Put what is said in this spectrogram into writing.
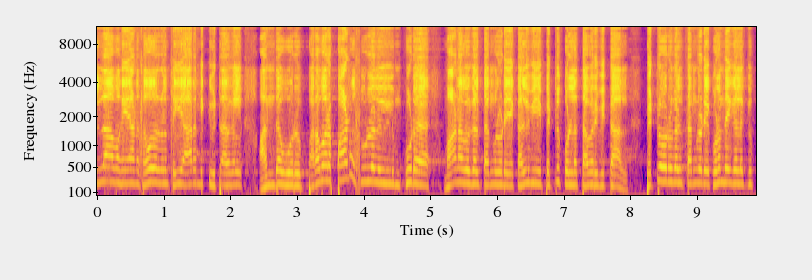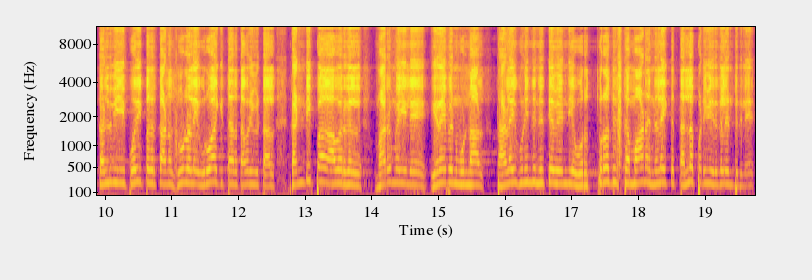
எல்லா வகையான சகோதரர்களும் செய்ய ஆரம்பித்து விட்டார்கள். அந்த ஒரு பரபரப்பான சூழலிலும் கூட மாணவர்கள் தங்களுடைய கல்வியை பெற்றுக்கொள்ள தவறிவிட்டால் பெற்றோர்கள் தங்களுடைய குழந்தைகளுக்கு கல்வியை போதிப்பதற்கான சூழலை உருவாக்கி தர தவறிவிட்டால் கண்டிப்பாக அவர்கள் மறுமையிலே இறைவன் முன்னால் தலை குனிந்து நிற்க வேண்டிய ஒரு துரதிருஷ்டமான நிலைக்கு தள்ளப்படுவீர்கள் என்பதிலே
